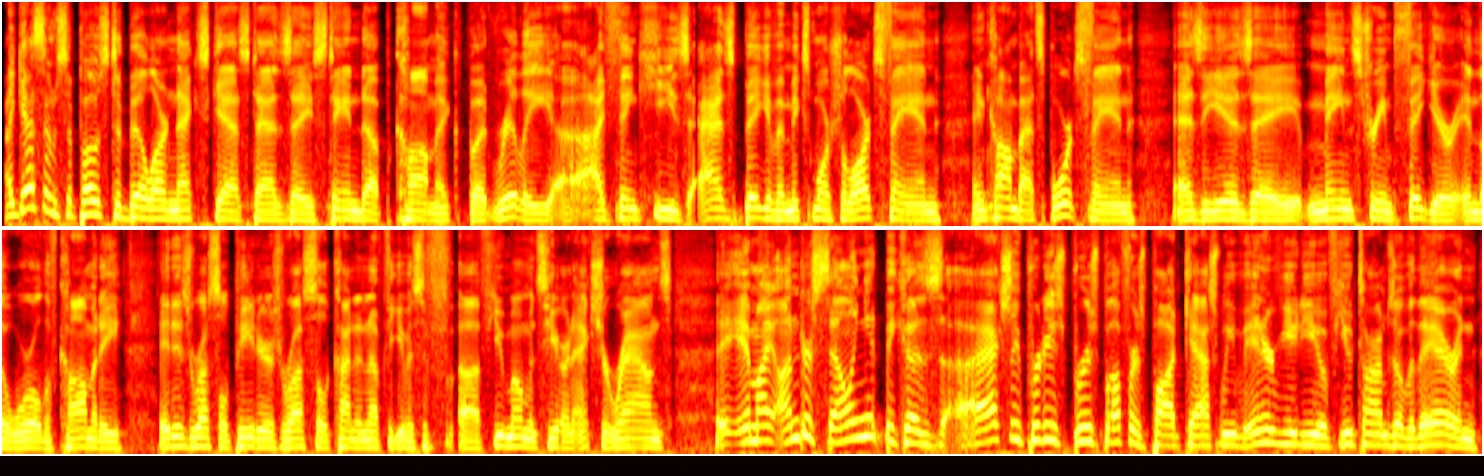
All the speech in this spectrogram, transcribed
I guess I'm supposed to bill our next guest as a stand up comic, but really, uh, I think he's as big of a mixed martial arts fan and combat sports fan as he is a mainstream figure in the world of comedy. It is Russell Peters. Russell, kind enough to give us a, f- a few moments here on extra rounds. A- Am I underselling it? Because I actually produced Bruce Buffer's podcast. We've interviewed you a few times over there, and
